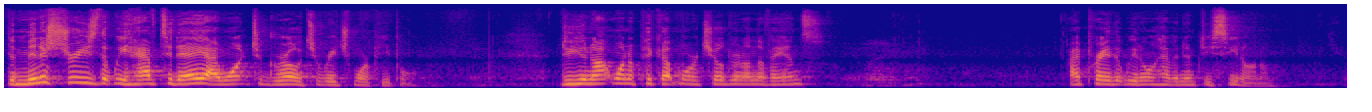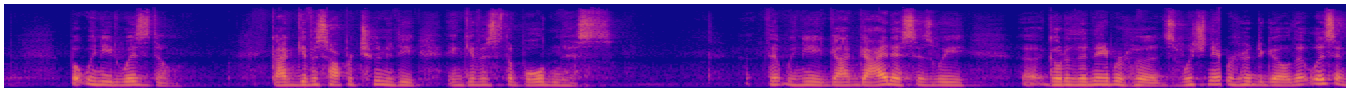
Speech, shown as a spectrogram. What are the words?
The ministries that we have today, I want to grow to reach more people. Do you not want to pick up more children on the vans? I pray that we don't have an empty seat on them, but we need wisdom. God, give us opportunity and give us the boldness that we need. God, guide us as we uh, go to the neighborhoods, which neighborhood to go. That listen,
